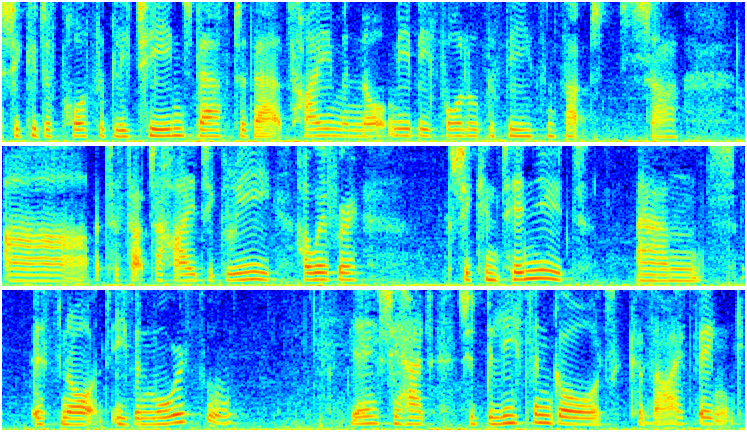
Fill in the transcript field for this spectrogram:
she could have possibly changed after that time and not maybe followed the faith in such a, uh, to such a high degree. However, she continued, and if not even more so. Yeah, she had she had belief in God because I think,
